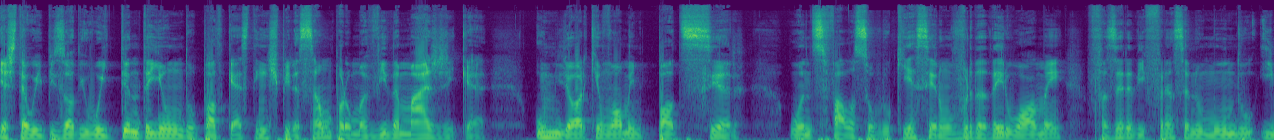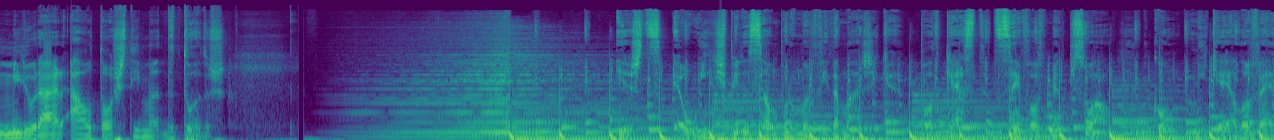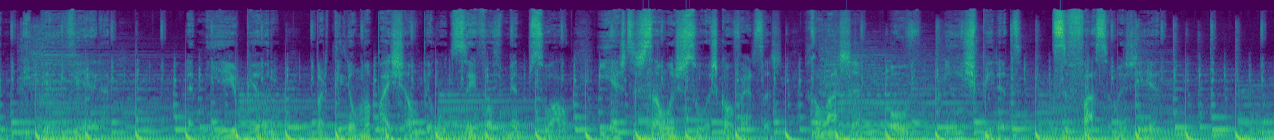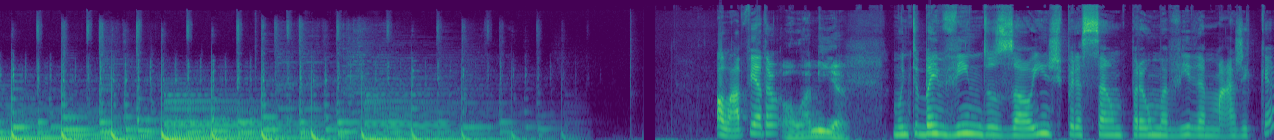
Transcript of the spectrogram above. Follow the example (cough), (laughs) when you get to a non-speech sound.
Este é o episódio 81 do podcast Inspiração para uma Vida Mágica. O melhor que um homem pode ser, onde se fala sobre o que é ser um verdadeiro homem, fazer a diferença no mundo e melhorar a autoestima de todos. Este é o Inspiração para uma Vida Mágica, podcast de desenvolvimento pessoal, com Micaela Oven e Pedro Vieira. A Mia e o Pedro partilham uma paixão pelo desenvolvimento pessoal e estas são as suas conversas. Relaxa, ouve e inspira-te. Que se faça magia. Olá, Pedro. Olá, Mia. Muito bem-vindos ao Inspiração para uma Vida Mágica.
